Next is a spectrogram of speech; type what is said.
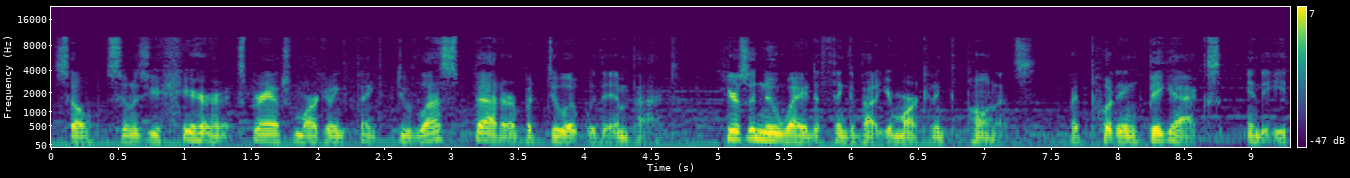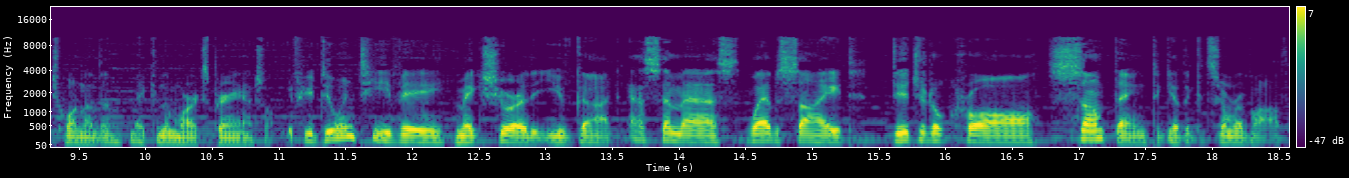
So, as soon as you hear experiential marketing, think do less better, but do it with impact. Here's a new way to think about your marketing components by putting big X into each one of them, making them more experiential. If you're doing TV, make sure that you've got SMS, website, digital crawl, something to get the consumer involved.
